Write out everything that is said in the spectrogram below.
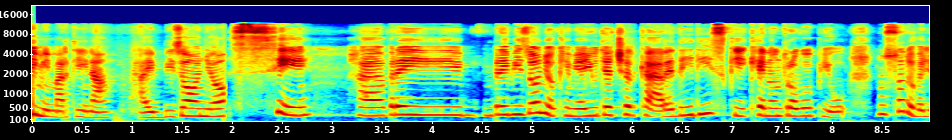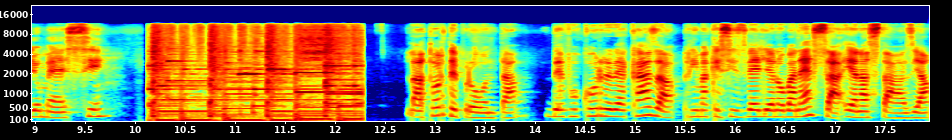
Dimmi Martina, hai bisogno? Sì, avrei, avrei bisogno che mi aiuti a cercare dei dischi che non trovo più. Non so dove li ho messi. La torta è pronta. Devo correre a casa prima che si svegliano Vanessa e Anastasia.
